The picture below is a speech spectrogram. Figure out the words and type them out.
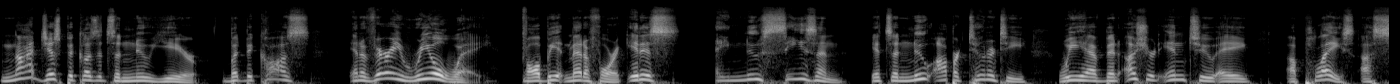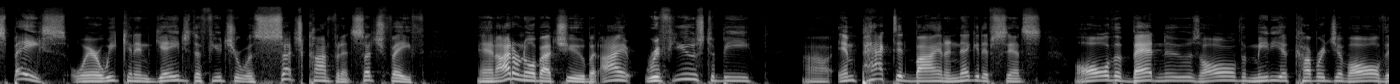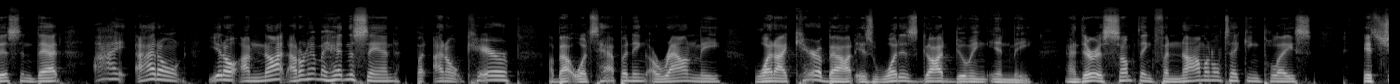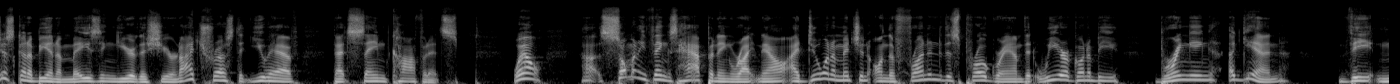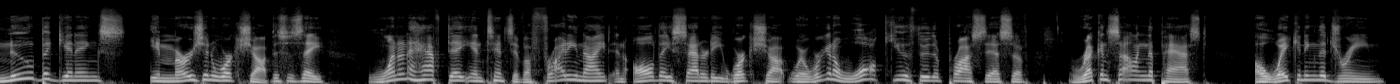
not just because it's a new year, but because in a very real way, albeit metaphoric, it is a new season. It's a new opportunity. We have been ushered into a a place, a space where we can engage the future with such confidence, such faith. And I don't know about you, but I refuse to be uh, impacted by, in a negative sense, all the bad news, all the media coverage of all this and that. I I don't, you know, I'm not I don't have my head in the sand, but I don't care about what's happening around me. What I care about is what is God doing in me. And there is something phenomenal taking place. It's just going to be an amazing year this year, and I trust that you have that same confidence. Well, uh, so many things happening right now. I do want to mention on the front end of this program that we are going to be bringing again the New Beginnings Immersion Workshop. This is a one and a half day intensive, a Friday night and all day Saturday workshop where we're going to walk you through the process of reconciling the past, awakening the dream,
